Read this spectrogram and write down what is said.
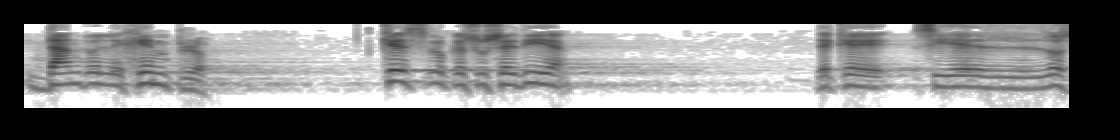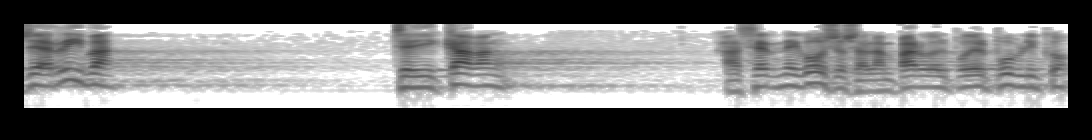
dando el ejemplo. ¿Qué es lo que sucedía de que si los de arriba se dedicaban a hacer negocios al amparo del poder público,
